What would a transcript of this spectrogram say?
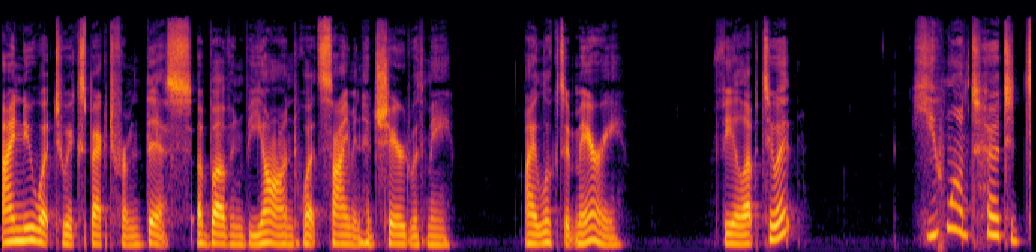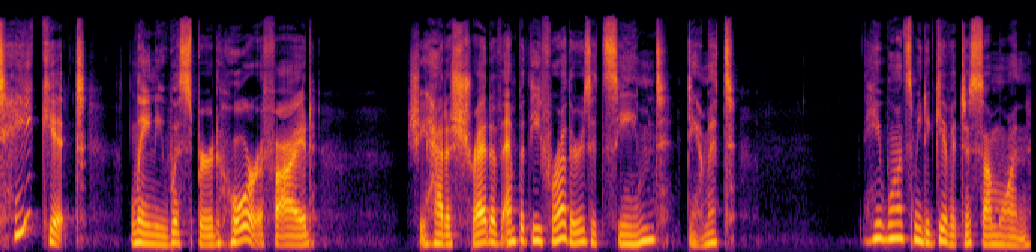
I knew what to expect from this, above and beyond what Simon had shared with me. I looked at Mary. Feel up to it? You want her to take it, Laney whispered, horrified. She had a shred of empathy for others, it seemed. Damn it. He wants me to give it to someone,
